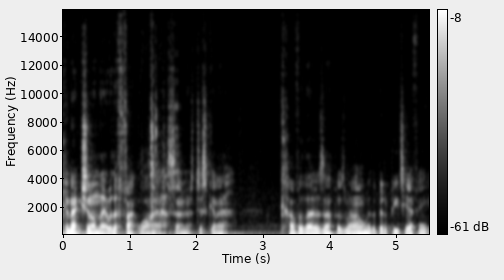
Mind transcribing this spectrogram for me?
connection on there with a fat wire. So I'm just going to cover those up as well with a bit of PTFE.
